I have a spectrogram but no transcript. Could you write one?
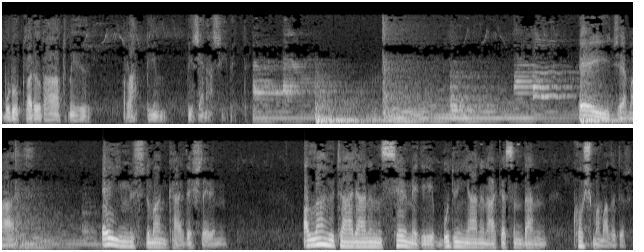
Bulutları dağıtmayı Rabbim bize nasip etti. Ey cemaat! Ey Müslüman kardeşlerim! Allahü Teala'nın sevmediği bu dünyanın arkasından koşmamalıdır.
